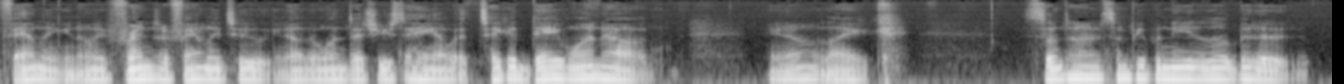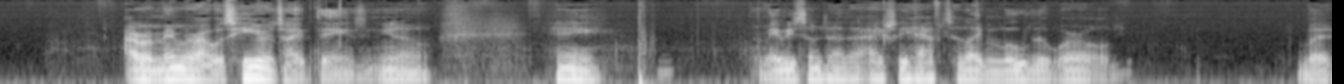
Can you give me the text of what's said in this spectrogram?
family. You know, your friends are family too. You know, the ones that you used to hang out with. Take a day one out. You know, like sometimes some people need a little bit of. I remember I was here type things. You know, hey, maybe sometimes I actually have to like move the world. But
